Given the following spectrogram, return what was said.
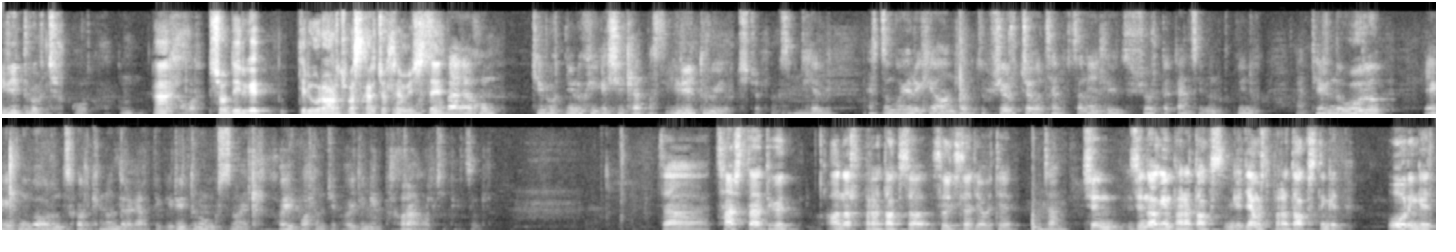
ирээд рүү очих гүүр. Аа шууд эргээд тэргээр орж бас гарч болох юм шүү дээ. байгаа хүн тэр өтний нөхийг ашиглаад бас ирээд рүү явчих болно гэсэн. Тэгэхээр харьцангуй ерөнхийн онлог зөвшөөрж байгаа цаг хугацааны ялыг зөвшөөрдөг ганц юм нь өтний нөх. Тэр нь өөрөө яг л нөгөө уран зохиол кинон дээр гардаг ирээд рүү өнгөрсөн аялах хоёр боломжийг хоёулын юм давхар агуулж идэг зүйл. За цаашдаа тэгээд онол парадокс сөөлжлээд явъя те. За жишээ нь Зеногийн парадокс ингээд ямар ч парадокст ингээд өөр ингээд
